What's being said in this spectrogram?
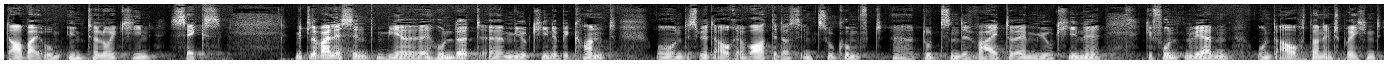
dabei um Interleukin 6. Mittlerweile sind mehrere hundert äh, Myokine bekannt und es wird auch erwartet, dass in Zukunft äh, Dutzende weitere Myokine gefunden werden und auch dann entsprechend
